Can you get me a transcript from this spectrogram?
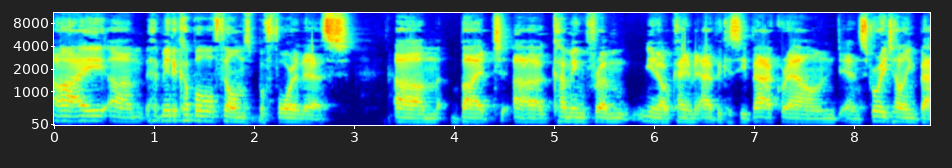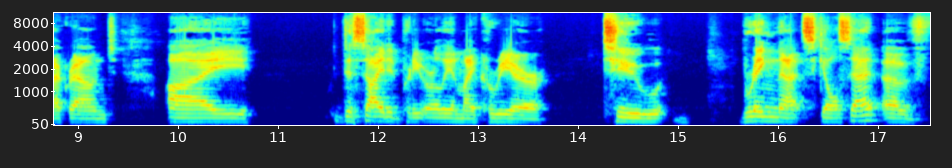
I um, have made a couple of films before this. Um, but uh, coming from you know kind of an advocacy background and storytelling background, I decided pretty early in my career to bring that skill set of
